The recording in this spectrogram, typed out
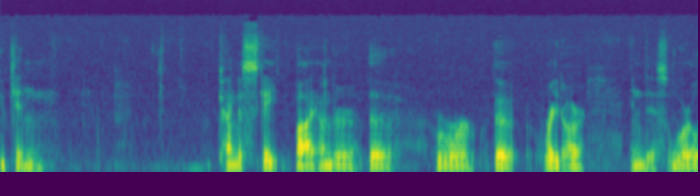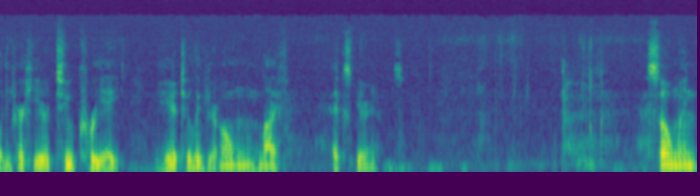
you can kind of skate by under the the radar in this world. You're here to create, you're here to live your own life experience. So when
